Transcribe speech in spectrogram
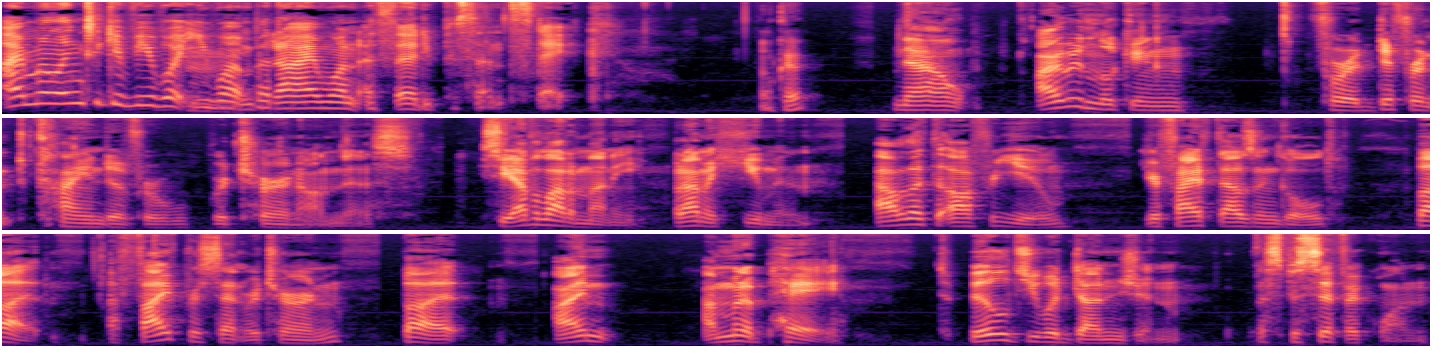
I'm willing to give you what you Hmm. want, but I want a 30% stake. Okay. Now, I've been looking for a different kind of re- return on this. So you have a lot of money, but I'm a human. I would like to offer you your 5,000 gold, but a 5% return, but I'm I'm going to pay to build you a dungeon, a specific one.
